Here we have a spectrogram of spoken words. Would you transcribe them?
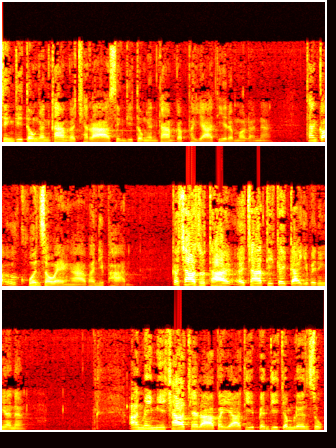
สิ่งที่ตรงกันข้ามกับชรา สิ่งที่ตรงกันข้ามกับพยาธิและมรณะ ท่านก็เออควรแสวงหาพระนิพพาน ก็ชาติสุดท้ายไอชาติที่ใกล้ๆอยู่เป็นอย่างเงี้ยนะอันไม่มีชาติชราพยาธิเป็นที่จำเริญสุข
